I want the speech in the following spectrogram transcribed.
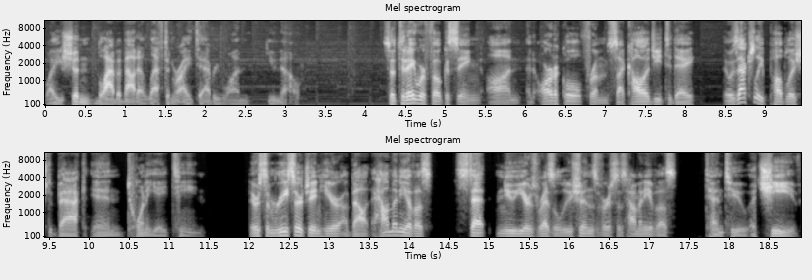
why you shouldn't blab about it left and right to everyone you know. So today we're focusing on an article from Psychology Today that was actually published back in 2018 there's some research in here about how many of us set New Year's resolutions versus how many of us tend to achieve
